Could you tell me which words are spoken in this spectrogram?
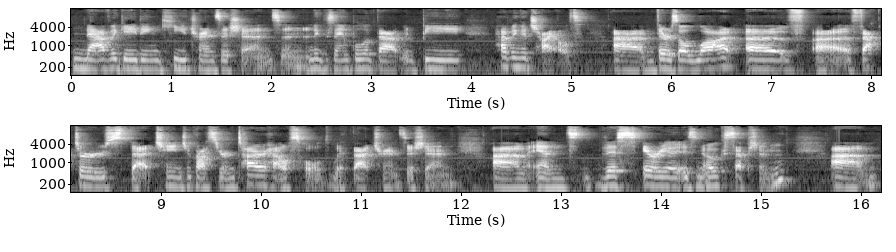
navigating key transitions. And an example of that would be having a child. Um, there's a lot of uh, factors that change across your entire household with that transition. Um, and this area is no exception. Um,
